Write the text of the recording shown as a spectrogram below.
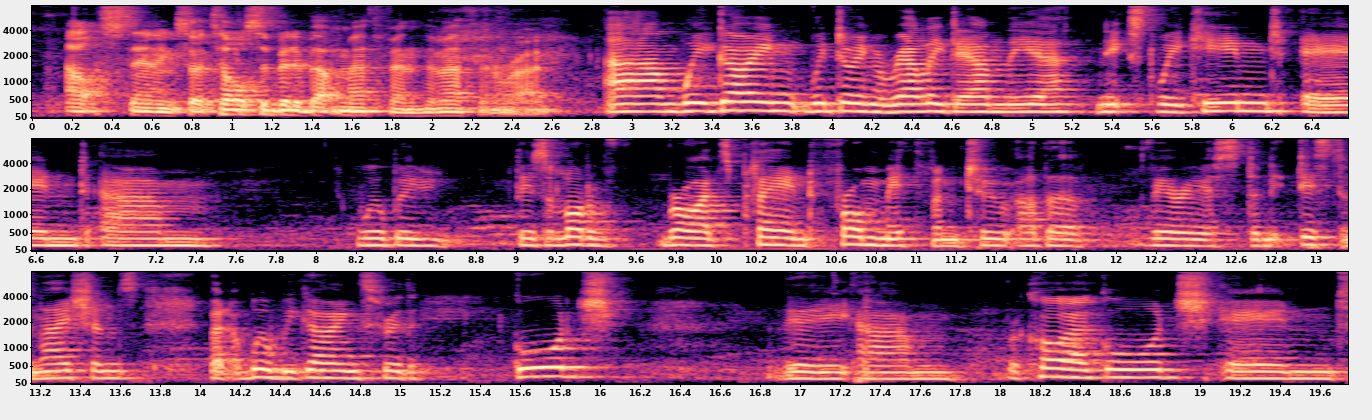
Outstanding. So tell us a bit about Methven, the Methven ride. Um, we're going. We're doing a rally down there next weekend, and um, we'll be. There's a lot of rides planned from Methven to other various destinations, but we'll be going through the gorge, the um, Rakaia Gorge, and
